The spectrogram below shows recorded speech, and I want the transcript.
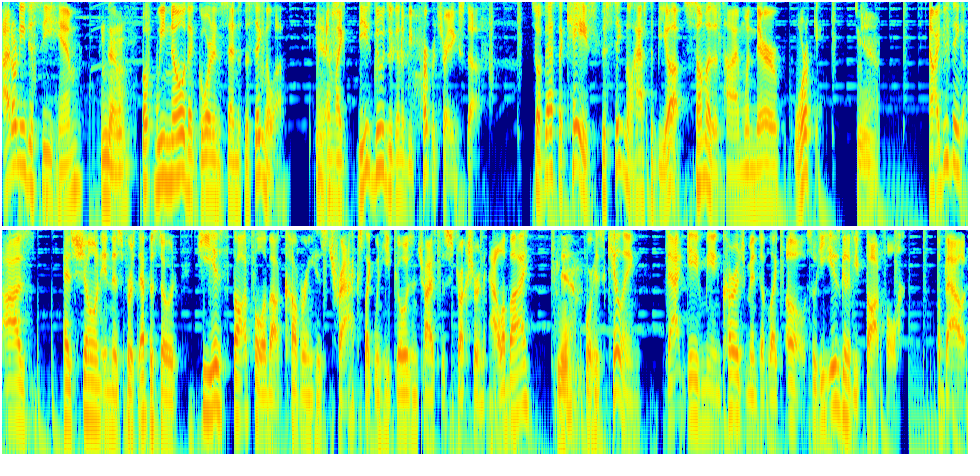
I don't need to see him, No. but we know that Gordon sends the signal up, Yes. and like these dudes are going to be perpetrating stuff. So if that's the case, the signal has to be up some of the time when they're working. Yeah. Now, I do think Oz has shown in this first episode he is thoughtful about covering his tracks. Like when he goes and tries to structure an alibi, Yeah. for his killing, that gave me encouragement of like, oh, so he is going to be thoughtful about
